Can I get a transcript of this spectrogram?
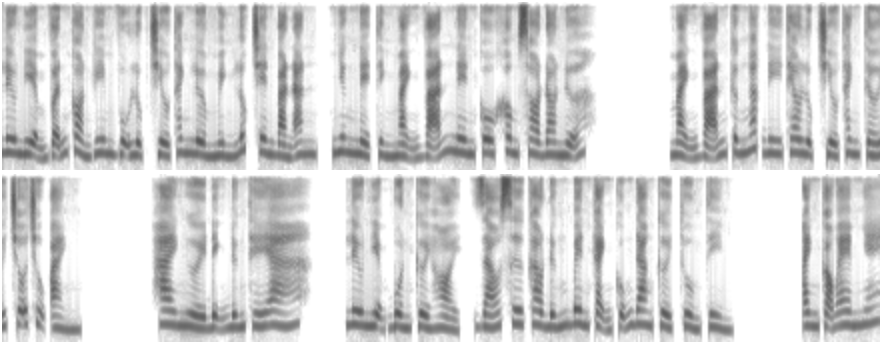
Lưu niệm vẫn còn ghim vụ Lục Triều Thanh lườm mình lúc trên bàn ăn, nhưng nể tình mạnh vãn nên cô không so đo nữa. Mạnh vãn cứng ngắc đi theo Lục Triều Thanh tới chỗ chụp ảnh. Hai người định đứng thế á? Lưu niệm buồn cười hỏi, giáo sư cao đứng bên cạnh cũng đang cười thùm tìm. Anh cõng em nhé,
